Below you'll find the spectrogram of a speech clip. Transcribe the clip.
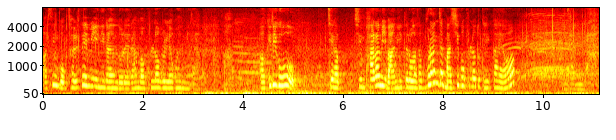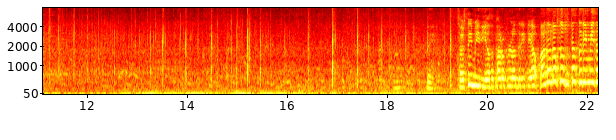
어, 신곡 절세미인이라는 노래를 한번 불러보려고 합니다. 아, 아, 그리고 제가 지금 바람이 많이 들어와서 물 한 잔 마시고 불러도 될까요? 감사합니다. 네, 절세미인 이어서 바로 불러드릴게요. 많은 박수 부탁드립니다.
